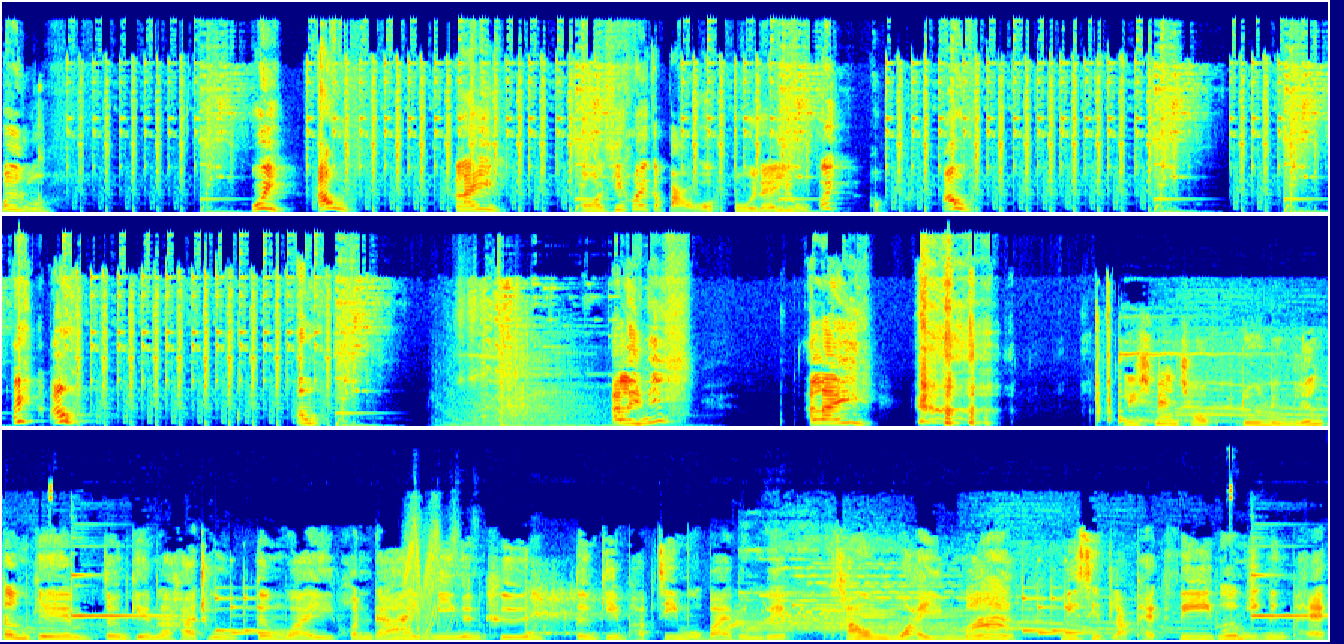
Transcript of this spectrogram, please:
ปึ้ง อุ้ย เอ้า อะไร อ๋อ ที่ห้อยกระเป๋าหูได้อยู่ เอ้ยเอ้าเอ้า เอ้ย เอ้า เอ้า อะไรนี่ อะไร Richman Shop ดูหนึ่งเรื่องเติมเกม เติมเกมราคาถูก เติมไว ผ่อนได้ มีเงินคืน เติมเกม PUBG Mobile บนเว็บ เข้าไวมาก มีสิทธิ์รับแพ็คฟรีเพิ่มอีก 1 แพ็ค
